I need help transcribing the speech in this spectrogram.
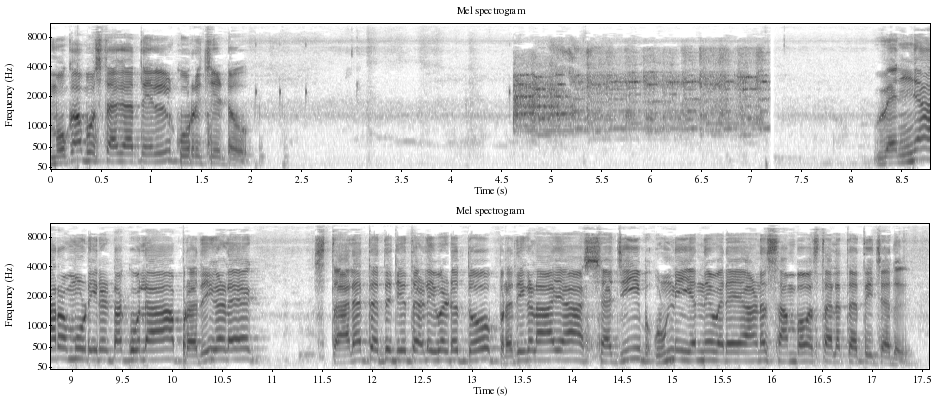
മുഖപുസ്തകത്തിൽ കുറിച്ചിട്ടു. വെഞ്ഞാറമൂടിരട്ടക്കുല പ്രതികളെ സ്ഥലത്തെത്തിച്ച് തെളിവെടുത്തു. പ്രതികളായ ഷജീബ് ഉണ്ണി എന്നിവരെയാണ് സംഭവ സ്ഥലത്തെത്തിച്ചത്.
